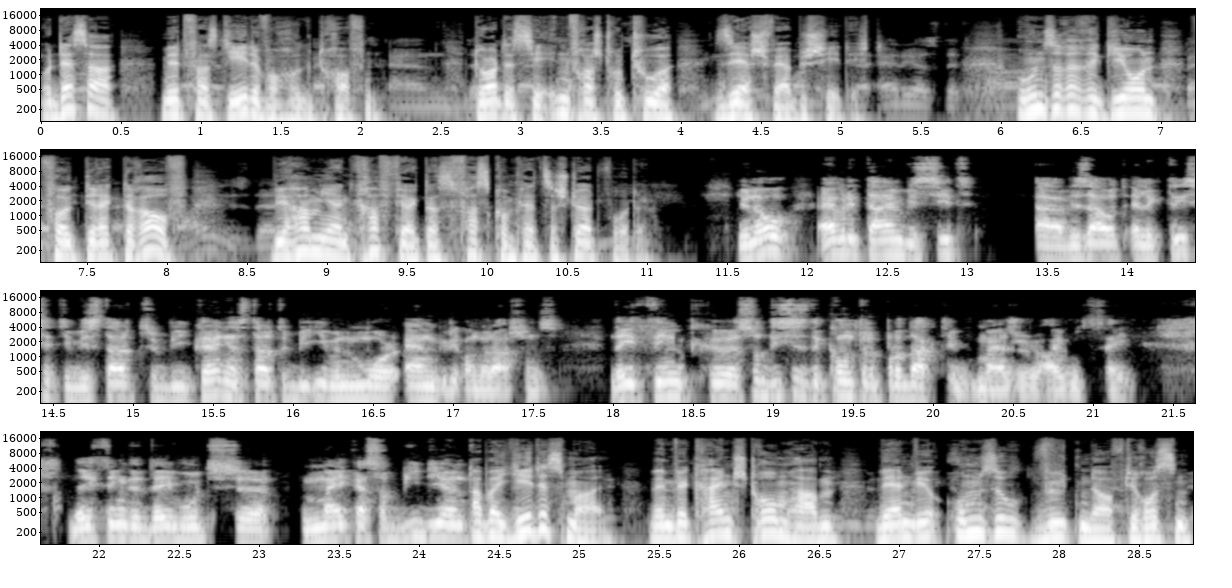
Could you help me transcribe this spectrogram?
Odessa wird fast jede Woche getroffen. Dort ist die Infrastruktur sehr schwer beschädigt. Unsere Region folgt direkt darauf. Wir haben hier ein Kraftwerk, das fast komplett zerstört wurde. You know, every time we sit uh, without electricity, we start to be Ukrainians start to be even more angry on Russians. They think uh, so. This is the counterproductive measure, I would say. They think that they would uh, make us obedient. Aber jedes Mal, wenn wir keinen Strom haben, werden wir umso wütender auf die Russen.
